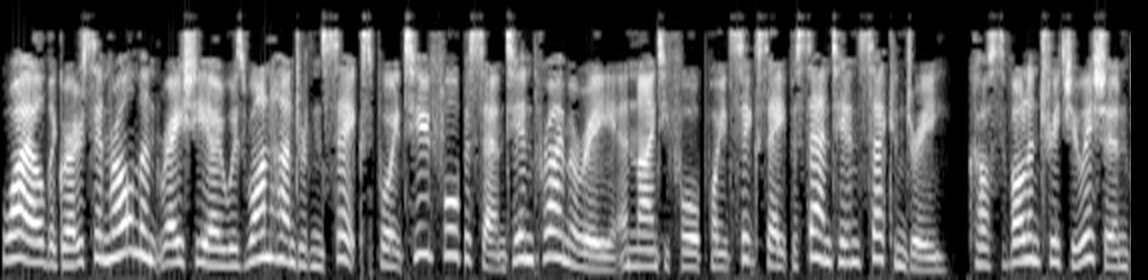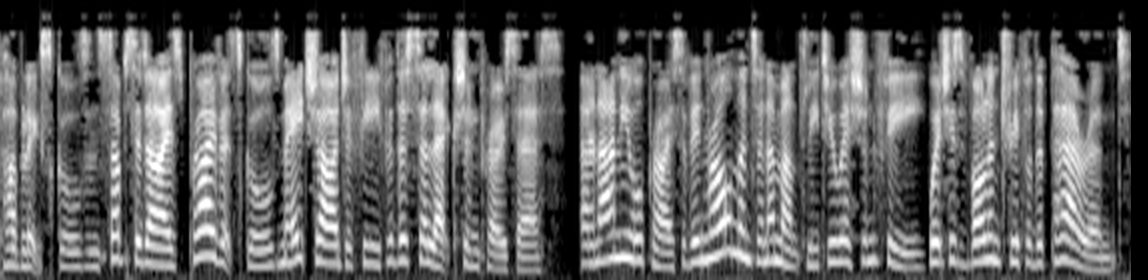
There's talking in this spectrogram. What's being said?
while the gross enrollment ratio was 106.24% in primary and 94.68% in secondary costs voluntary tuition public schools and subsidized private schools may charge a fee for the selection process, an annual price of enrollment and a monthly tuition fee, which is voluntary for the parent.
